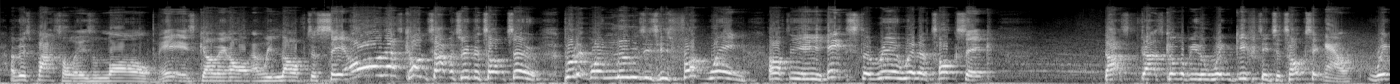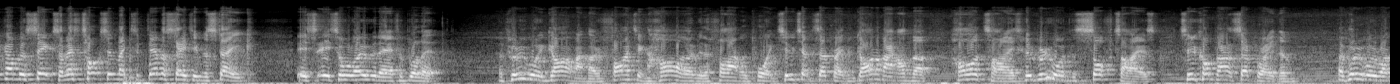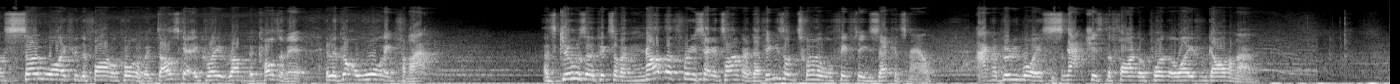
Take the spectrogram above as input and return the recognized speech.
And this battle is long. It is going on, and we love to see it. Oh, that's contact between the top two. Bullet Boy loses his front wing after he hits the rear wing of Toxic. That's that's got to be the wing gifted to Toxic now. Wing number six. Unless Toxic makes a devastating mistake, it's it's all over there for Bullet. And Bullet and Garnerman though fighting hard over the final point. Two tenths separate them. Garnerman on the hard tyres. Bullet Boy on the soft tyres. Two compounds separate them. Boy runs so wide through the final corner, but does get a great run because of it. He'll have got a warning for that. As Gilzo picks up another 3 second time. I think he's on 12 or 15 seconds now. And Kabuni Boy snatches the final point away from Garnerman.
